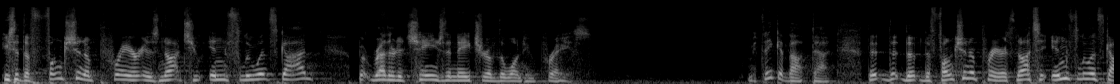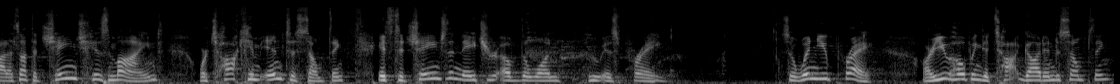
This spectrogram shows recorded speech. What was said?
He said, The function of prayer is not to influence God, but rather to change the nature of the one who prays. I mean, think about that. The, the, the, function of prayer is not to influence God, it's not to change his mind or talk him into something, it's to change the nature of the one who is praying. So when you pray, are you hoping to talk God into something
